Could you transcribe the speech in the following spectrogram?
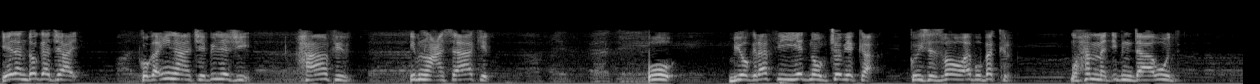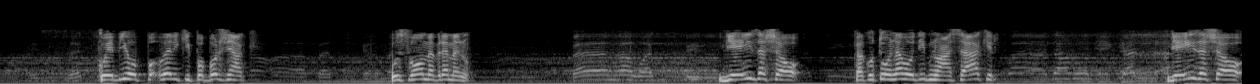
jedan događaj koga inače bilježi Hafiz Ibn Asakir u biografiji jednog čovjeka koji se zvao Abu Bekr Muhammed ibn Dawud koji je bio po, veliki pobožnjak u svome vremenu gdje je izašao kako to navodi Ibn Asakir gdje je izašao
